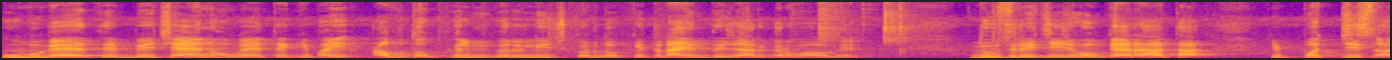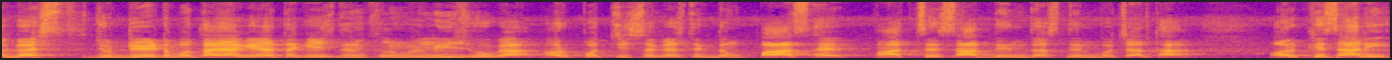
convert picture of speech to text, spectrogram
उब गए थे, बेचैन हो गए थे कि भाई अब तो फ़िल्म को रिलीज़ कर दो, कितना इंतज़ार करवाओगे? दूसरी चीज़ हो क्या रहा था कि 25 अगस्त जो डेट बताया गया था कि इस दिन फ़िल्म रिलीज़ होगा और 25 अगस्त एकदम पास है, पाँच से सात दिन, दस दिन बचा था और खेसारी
